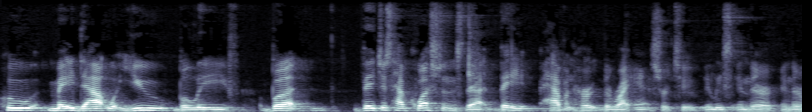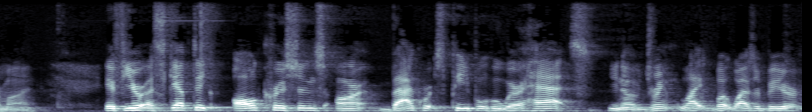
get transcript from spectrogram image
who may doubt what you believe, but they just have questions that they haven't heard the right answer to, at least in their in their mind. If you're a skeptic, all Christians aren't backwards people who wear hats, you know, drink light Budweiser beer,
